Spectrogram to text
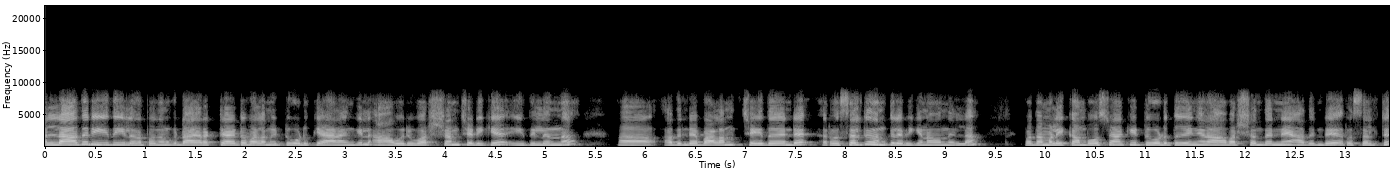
അല്ലാതെ രീതിയിൽ അപ്പോൾ നമുക്ക് ഡയറക്റ്റായിട്ട് വളം ഇട്ട് കൊടുക്കുകയാണെങ്കിൽ ആ ഒരു വർഷം ചെടിക്ക് ഇതിൽ നിന്ന് അതിന്റെ വളം ചെയ്തതിന്റെ റിസൾട്ട് നമുക്ക് ലഭിക്കണമെന്നില്ല. അപ്പോൾ നമ്മൾ ഈ കമ്പോസ്റ്റ് ആക്കി ഇട്ട് കൊടുത്തു കഴിഞ്ഞാൽ ആ വർഷം തന്നെ അതിന്റെ റിസൾട്ട്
